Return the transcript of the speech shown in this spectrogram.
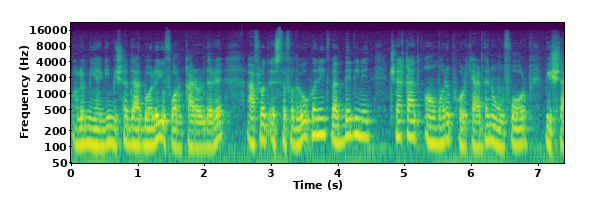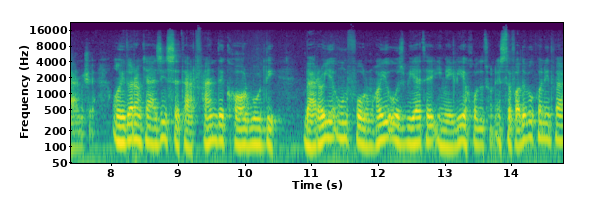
حالا میانگی میشه در بالای فرم قرار داره افراد استفاده بکنید و ببینید چقدر آمار پر کردن اون فرم بیشتر میشه. امیدوارم که از این سه ترفند کاربردی برای اون فرم های عضویت ایمیلی خودتون استفاده بکنید و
